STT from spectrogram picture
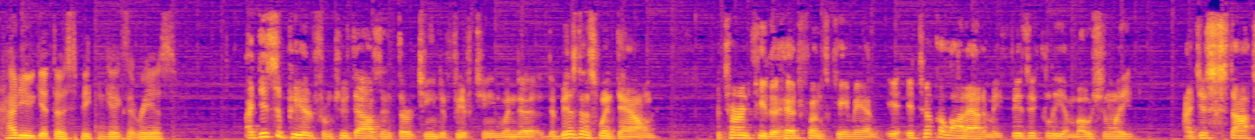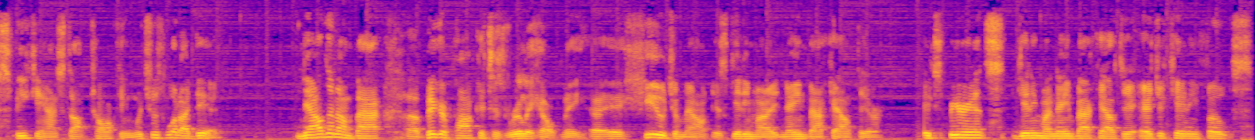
How do you get those speaking gigs at REIAs? I disappeared from 2013 to 15 when the, the business went down. The turnkey, the hedge funds came in. It, it took a lot out of me physically, emotionally. I just stopped speaking. I stopped talking, which was what I did. Now that I'm back, uh, Bigger Pockets has really helped me. A, a huge amount is getting my name back out there. Experience getting my name back out there, educating folks.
